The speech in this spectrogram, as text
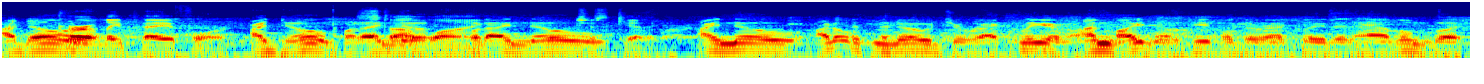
I don't currently pay for? I don't, but I know. lying. But I know. Just kidding. I know. I don't know directly, or I might know people directly that have them, but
